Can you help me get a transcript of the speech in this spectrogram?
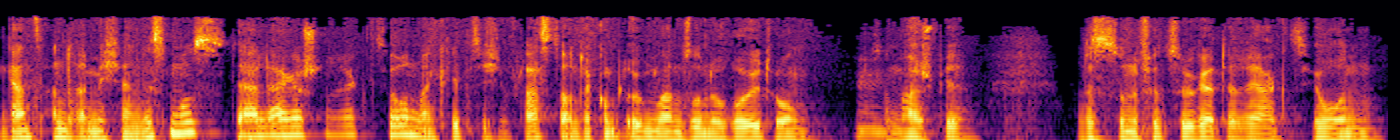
ein ganz anderer Mechanismus der allergischen Reaktion. Man klebt sich ein Pflaster und da kommt irgendwann so eine Rötung mhm. zum Beispiel. Und das ist so eine verzögerte Reaktion.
